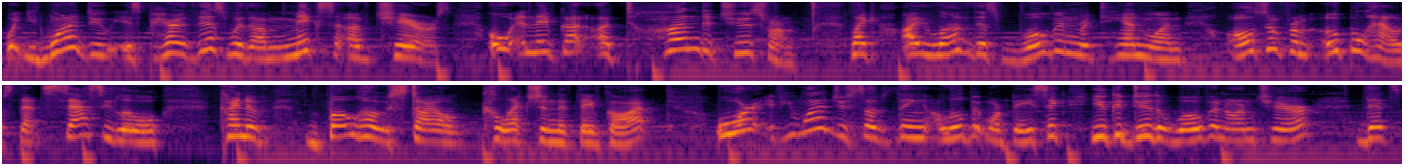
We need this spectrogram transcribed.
what you'd want to do is pair this with a mix of chairs. Oh, and they've got a ton to choose from. Like, I love this woven rattan one, also from Opalhouse, that sassy little kind of boho style collection that they've got. Or if you want to do something a little bit more basic, you could do the woven armchair that's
